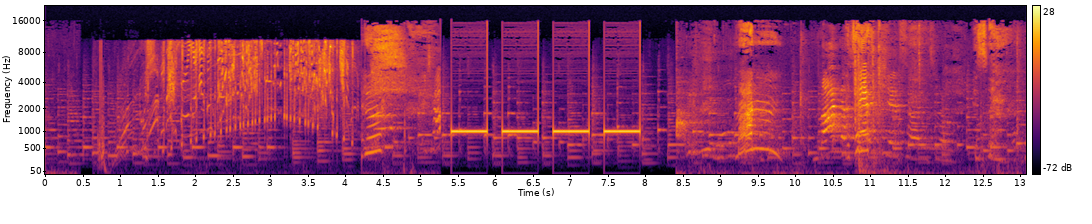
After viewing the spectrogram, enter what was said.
Mann, das hilft jetzt, Alter!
